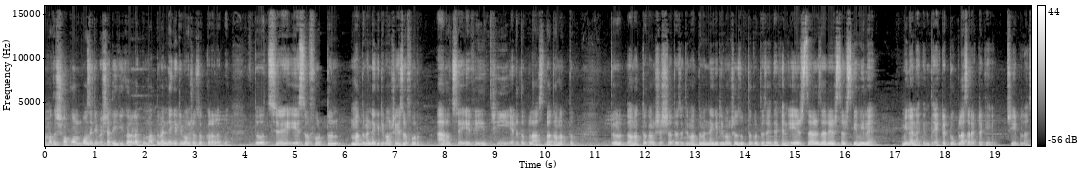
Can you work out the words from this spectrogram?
আমাদের সকল পজিটিভের সাথেই কি করা লাগবে? মাধ্যমের নেগেটিভ অংশ যোগ করা লাগবে। তো হচ্ছে এস ও ফোর তো মাধ্যমের নেগেটিভ অংশ এস ও ফোর আর হচ্ছে এফ ই থ্রি এটা তো প্লাস বা ধনাত্মক। তো ধনাত্মক অংশের সাথে যদি মাধ্যমের নেগেটিভ অংশ যুক্ত করতে চাই, দেখেন এর চার্জ আর এর চার্জ কি মিলে? মিলে না কিন্তু। একটা টু প্লাস আর একটা কি? থ্রি প্লাস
